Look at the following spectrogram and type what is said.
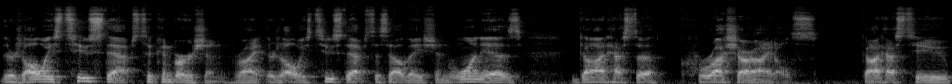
there's always two steps to conversion, right? There's always two steps to salvation. One is God has to crush our idols. God has to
